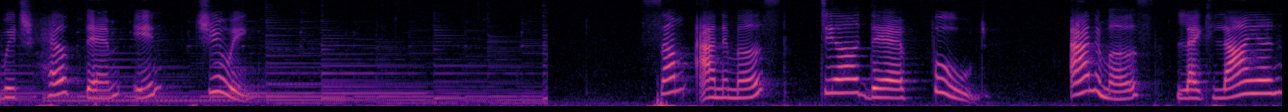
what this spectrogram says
which help them in chewing. Some animals tear their food. Animals like lion,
